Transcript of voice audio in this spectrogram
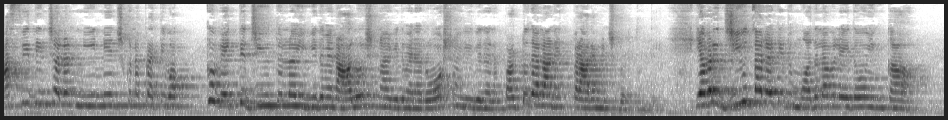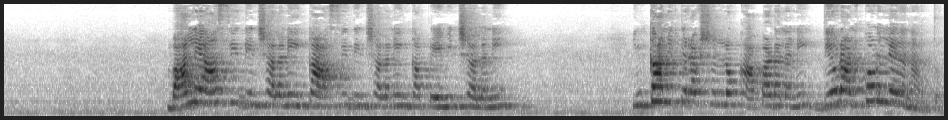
ఆస్వాదించాలని నిర్ణయించుకున్న ప్రతి ఒక్క వ్యక్తి జీవితంలో ఈ విధమైన ఆలోచన ఈ విధమైన రోషం ఈ విధమైన పట్టుదల అనేది ప్రారంభించబడుతుంది. ఎవరి జీవితాలు అయితే ఇది మొదలవలేదో ఇంకా వాళ్ళని ఆస్వాదించాలని ఇంకా ఆస్వాదించాలని ఇంకా ప్రేమించాలని ఇంకా నిత్య రక్షణలో కాపాడాలని దేవుడు అనుకోవడం లేదని అర్థం.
